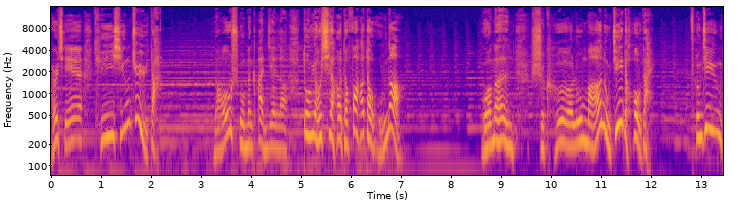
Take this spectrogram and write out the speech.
而且体型巨大，老鼠们看见了都要吓得发抖呢。我们是克鲁马努基的后代，曾经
